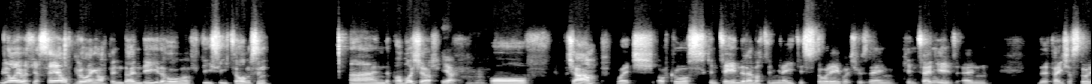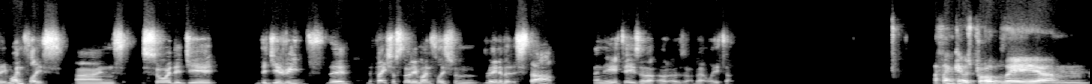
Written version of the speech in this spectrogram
really with yourself growing up in Dundee, the home of DC Thomson, and the publisher yeah. mm-hmm. of Champ, which of course contained the Riverton United story, which was then continued in the Picture Story monthlies. And so, did you did you read the the Picture Story monthlies from round about the start in the eighties, or, or was it a bit later? I think it was probably. Um,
